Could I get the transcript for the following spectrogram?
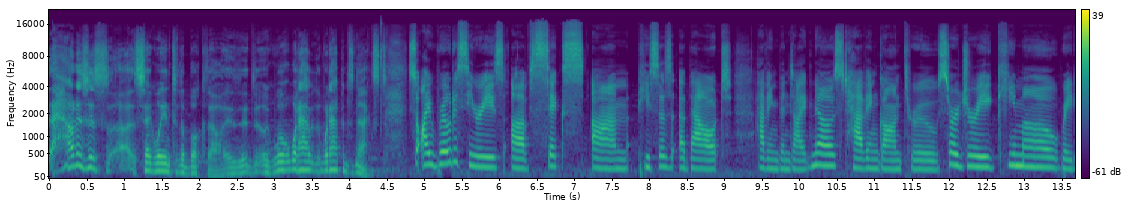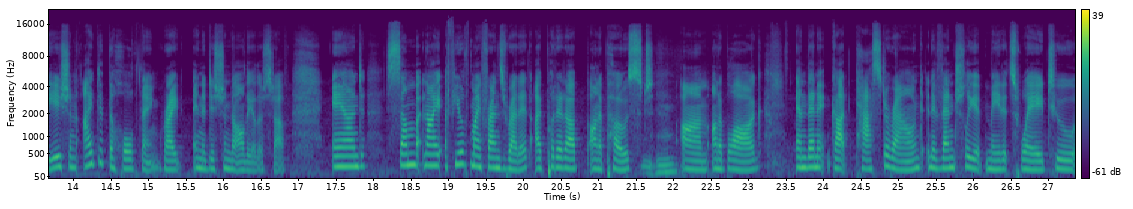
how does this uh, segue into the book, though? It, well, what hap- What happens next? So, I wrote a series of six um, pieces about having been diagnosed, having gone through surgery, chemo, radiation. I did the whole thing, right? In addition to all the other stuff and some and I, a few of my friends read it. I put it up on a post mm-hmm. um, on a blog, and then it got passed around, and eventually it made its way to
